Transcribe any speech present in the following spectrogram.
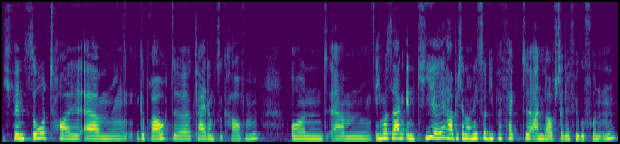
Ich finde es so toll, ähm, gebrauchte Kleidung zu kaufen. Und ähm, ich muss sagen, in Kiel habe ich da noch nicht so die perfekte Anlaufstelle für gefunden.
